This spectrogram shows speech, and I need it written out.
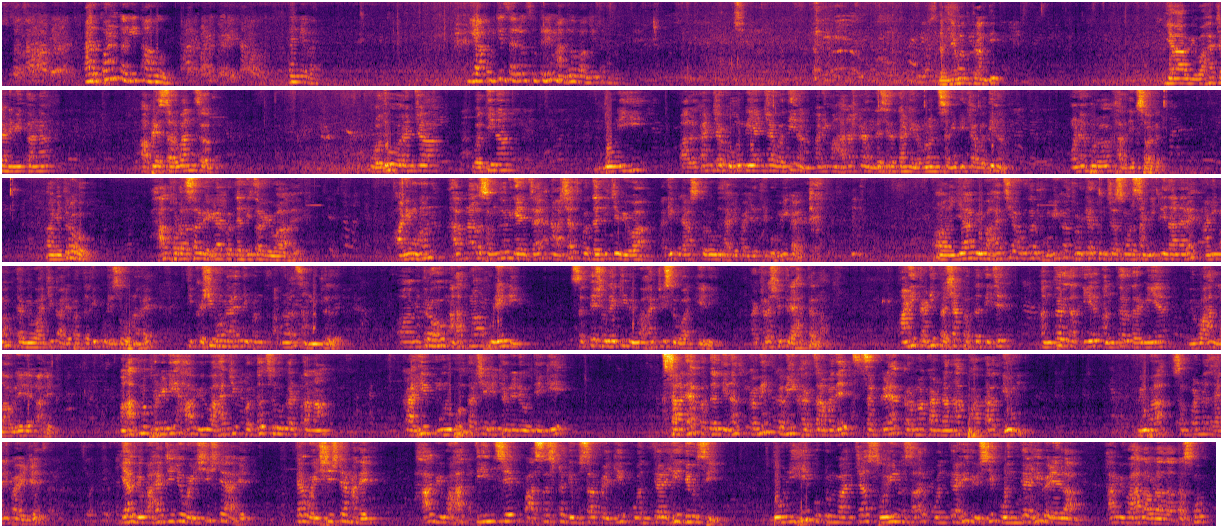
अर्पण करीत आहोत. धन्यवाद. यापुढची सर्व सूत्रे माधव सर धन्यवाद क्रांती. या विवाहाच्या निमित्तानं आपल्या सर्वांचं वधूवरांच्या वतीनं दोन्ही पालकांच्या कुटुंबियांच्या वतीनं आणि महाराष्ट्र अंधश्रद्धा निर्मूलन समितीच्या वतीनं मनपूर्वक हार्दिक स्वागत. मित्र हो हा थोडासा वेगळ्या पद्धतीचा विवाह आहे. आणि म्हणून हा आपणाला समजून घ्यायचा आहे आणि अशाच पद्धतीचे विवाह अधिक जास्त रूढ झाले पाहिजेत ही भूमिका आहे. या विवाहाची अगोदर भूमिका थोडक्यात तुमच्यासमोर सांगितली जाणार आहे आणि मग त्या विवाहाची कार्यपद्धती पुढे सुरू होणार आहे. ती कशी होणार आहे ती पण आपल्याला सांगितलं जाईल मित्र हो महात्मा फुलेंनी सत्यशोधकी विवाहाची सुरुवात केली अठराशे त्र्याहत्तरला. आणि त्यांनी तशा पद्धतीचे आंतरजातीय आंतरधर्मीय विवाह लावलेले आहेत. महात्मा फुलेंनी हा विवाहाची पद्धत सुरू करताना काही मूलभूत असे हे ठेवलेले होते की साध्या पद्धतीनं कमीत कमी खर्चामध्ये सगळ्या कर्मकांडांना फाटा देऊन विवाह संपन्न झाले पाहिजेत. या विवाहाची जी वैशिष्ट्य आहेत त्या वैशिष्ट्यामध्ये हा विवाह तीनशे पासष्ट दिवसापैकी कोणत्याही दिवशी दोन्ही कुटुंबांच्या सोयीनुसार कोणत्याही दिवशी कोणत्याही वेळेला हा विवाह लावला जात असतो.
